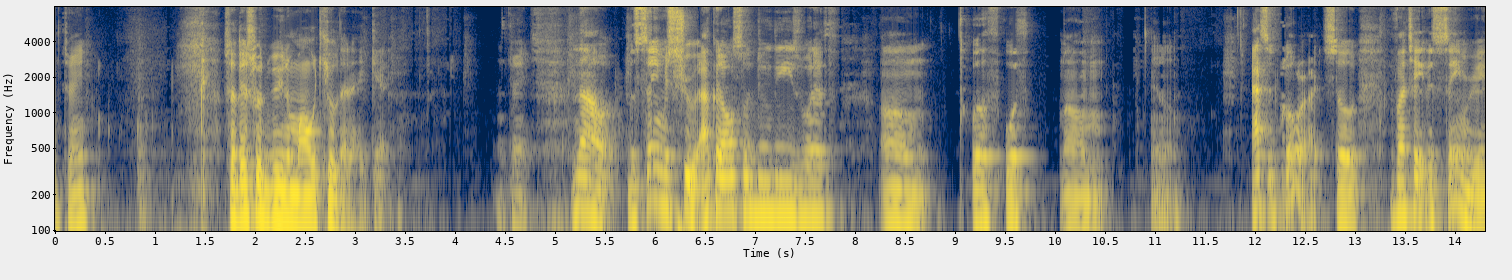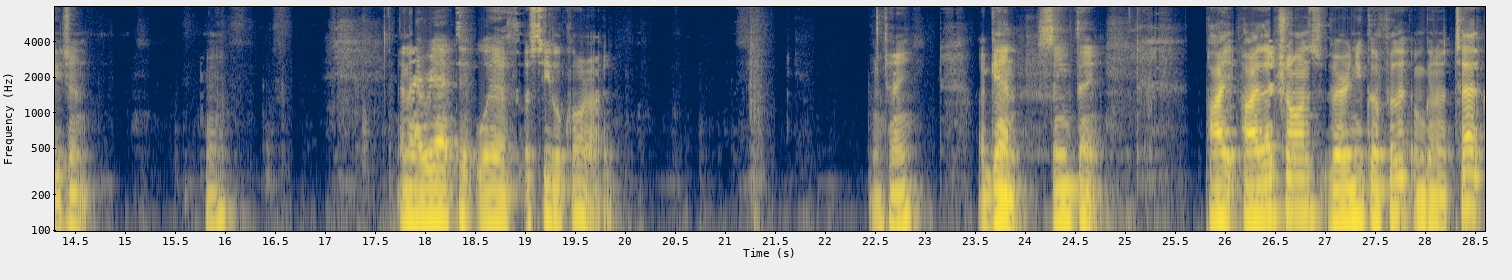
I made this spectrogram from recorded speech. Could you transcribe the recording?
okay. So this would be the molecule that I get. Okay. Now the same is true. I could also do these with um with with um acid chloride. So if I take the same reagent okay, and I react it with acetyl chloride, okay, again, same thing. Pi, pi electrons, very nucleophilic. I'm going to attack.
